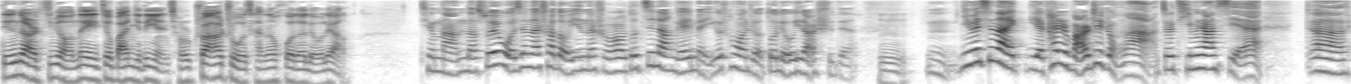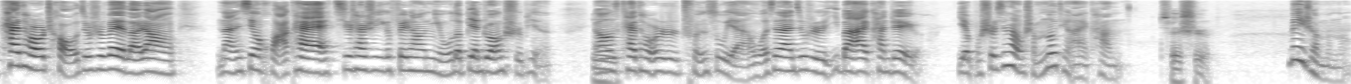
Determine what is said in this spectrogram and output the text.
零点几秒内就把你的眼球抓住，才能获得流量。挺难的，所以我现在刷抖音的时候，都尽量给每一个创作者多留一点时间。嗯，嗯，因为现在也开始玩这种啦，就是题目上写，呃，开头丑就是为了让男性划开，其实它是一个非常牛的变装视频，然后开头是纯素颜。我现在就是一般爱看这个，也不是，现在我什么都挺爱看的，确实为什么呢？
